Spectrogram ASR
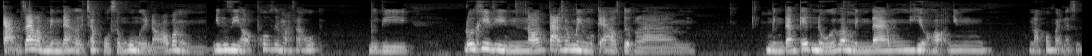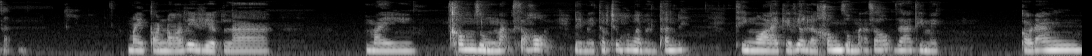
cảm giác là mình đang ở trong cuộc sống của người đó bằng những gì họ post trên mạng xã hội. Bởi vì đôi khi thì nó tạo cho mình một cái ảo tưởng là mình đang kết nối và mình đang hiểu họ nhưng nó không phải là sự thật. Mày có nói về việc là mày không dùng mạng xã hội để mày tập trung vào bản thân đấy thì ngoài cái việc là không dùng mạng xã hội ra thì mày có đang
